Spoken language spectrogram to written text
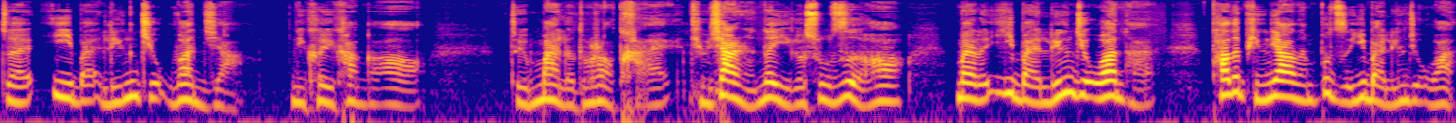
在一百零九万加，你可以看看啊，这个卖了多少台，挺吓人的一个数字哈，卖了一百零九万台。它的评价呢不止一百零九万，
